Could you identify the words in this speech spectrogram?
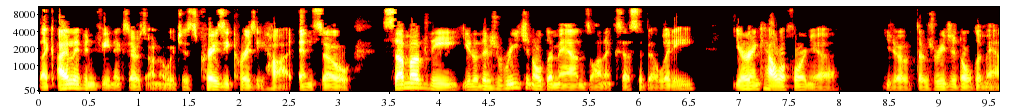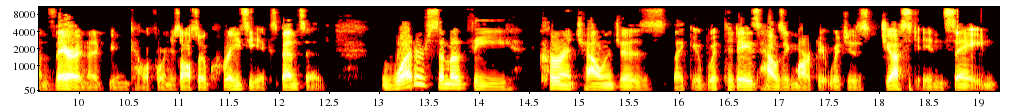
like I live in Phoenix, Arizona, which is crazy, crazy hot, and so some of the you know there's regional demands on accessibility. You're in California, you know, there's regional demands there, and in California is also crazy expensive. What are some of the current challenges, like with today's housing market, which is just insane?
